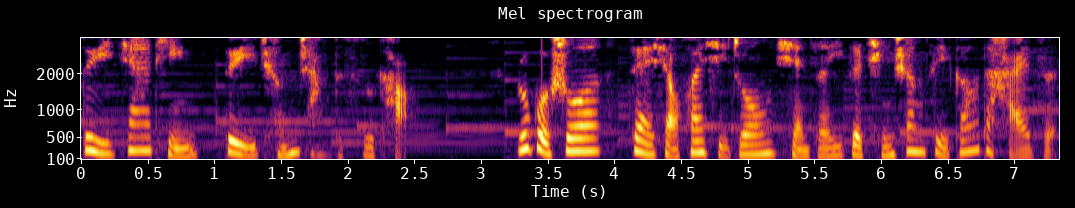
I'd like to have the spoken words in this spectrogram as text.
对于家庭、对于成长的思考。如果说在小欢喜中选择一个情商最高的孩子，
